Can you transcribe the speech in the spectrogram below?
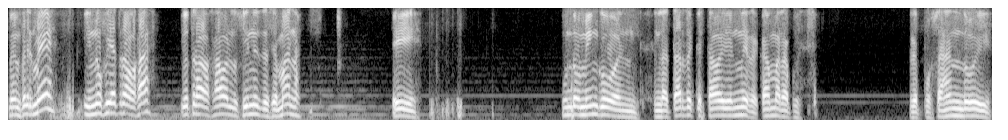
me enfermé y no fui a trabajar yo trabajaba los fines de semana y un domingo en, la tarde que estaba yo en mi recámara, pues reposando y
